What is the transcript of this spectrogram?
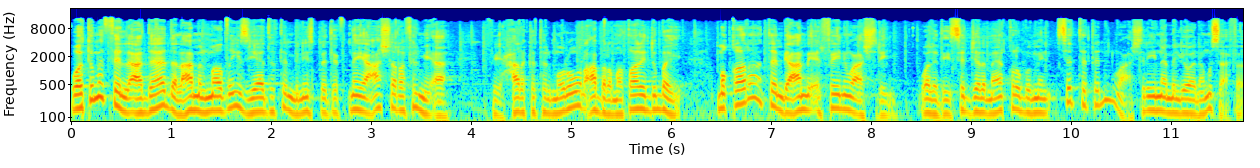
وتمثل أعداد العام الماضي زيادة بنسبة 12% في حركة المرور عبر مطار دبي مقارنة بعام 2020 والذي سجل ما يقرب من 26 مليون مسافر.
